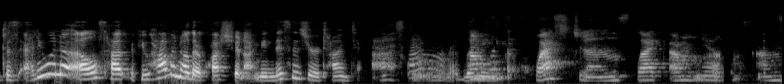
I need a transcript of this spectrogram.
Does anyone else have if you have another question, I mean this is your time to ask oh, I'm with the questions. Like I'm yeah, I'm,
